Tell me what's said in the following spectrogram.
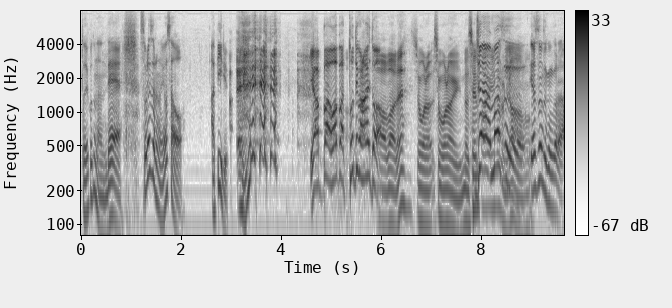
ということなんでそれぞれの良さをアピール？やっぱやっぱ取っていかないあとまあね。しょうがないしょうがない。じゃあまず安本君から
